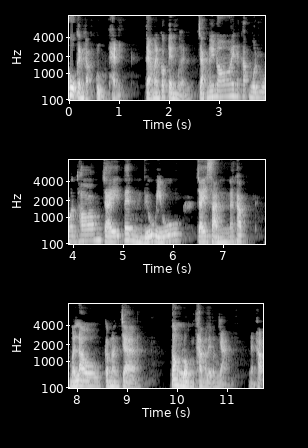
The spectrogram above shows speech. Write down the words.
คู่กันกับกลุ่มแพนิคแต่มันก็เป็นเหมือนจากน้อยๆนะครับมวลมวลท้องใจเต้นวิววิวใจสั่นนะครับ เหมือนเรากำลังจะต้องลงทำอะไรบางอย่างนะครับ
